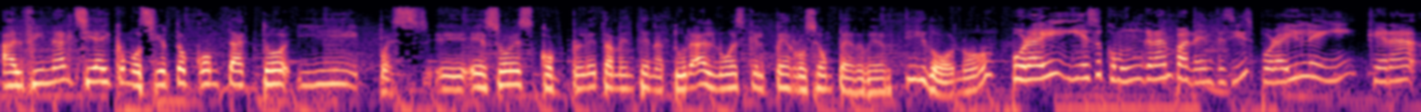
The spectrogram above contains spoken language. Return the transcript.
al final sí hay como cierto contacto y pues eh, eso es completamente natural, no es que el perro sea un pervertido, ¿no? Por ahí, y eso como un gran paréntesis, por ahí leí que era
